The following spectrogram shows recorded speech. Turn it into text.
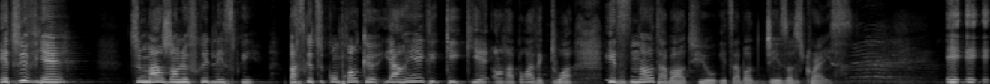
Et tu viens, tu marches dans le fruit de l'esprit. Parce que tu comprends qu'il n'y a rien qui, est en rapport avec toi. It's not about you, it's about Jesus Christ. Et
